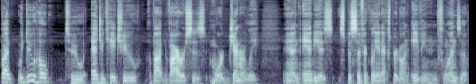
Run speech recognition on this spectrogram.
But we do hope to educate you about viruses more generally. And Andy is specifically an expert on avian influenza.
